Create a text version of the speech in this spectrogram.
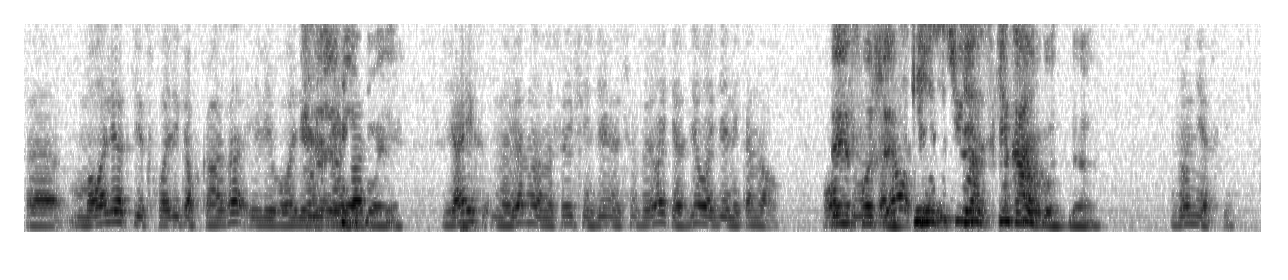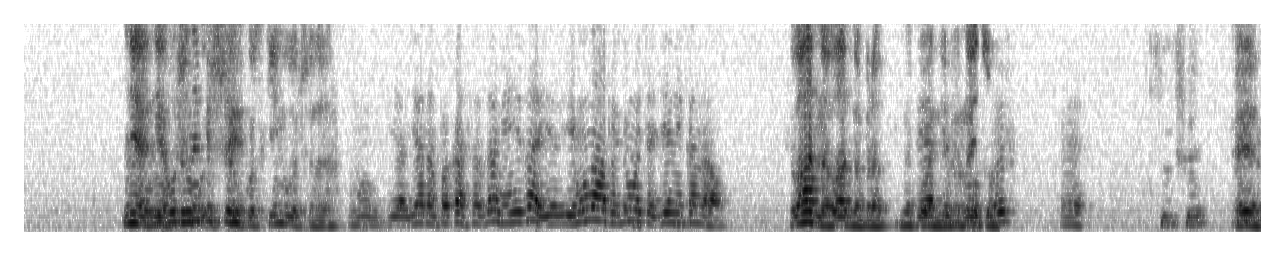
э, малолетки из Владикавказа или Владивостока, я их, наверное, на следующей неделе начну заливать, я сделаю отдельный канал. Ты слушай, канал скинь, скинь, скинь ссылку, да. Джон Невский. Не, не, Ну, лучше ссылку, напиши. ссылку скинь лучше, да. Ну, я, я там пока создам, я не знаю, ему надо придумать отдельный канал. Ладно, ладно, брат, мы Я поняли. пишу, Найди. слышь? Э, Слушай. Э,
